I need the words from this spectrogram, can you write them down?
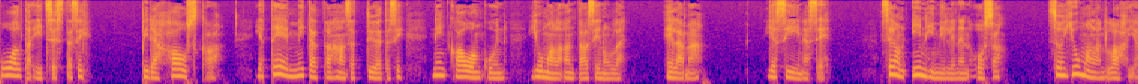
huolta itsestäsi, pidä hauskaa ja tee mitä tahansa työtäsi niin kauan kuin Jumala antaa sinulle elämää. Ja siinä se. Se on inhimillinen osa. Se on Jumalan lahja.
